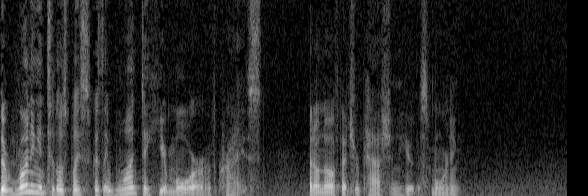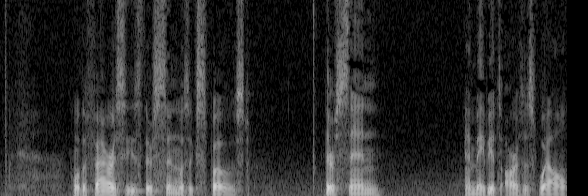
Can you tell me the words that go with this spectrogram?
They're running into those places because they want to hear more of Christ. I don't know if that's your passion here this morning. Well, the Pharisees, their sin was exposed. Their sin, and maybe it's ours as well,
